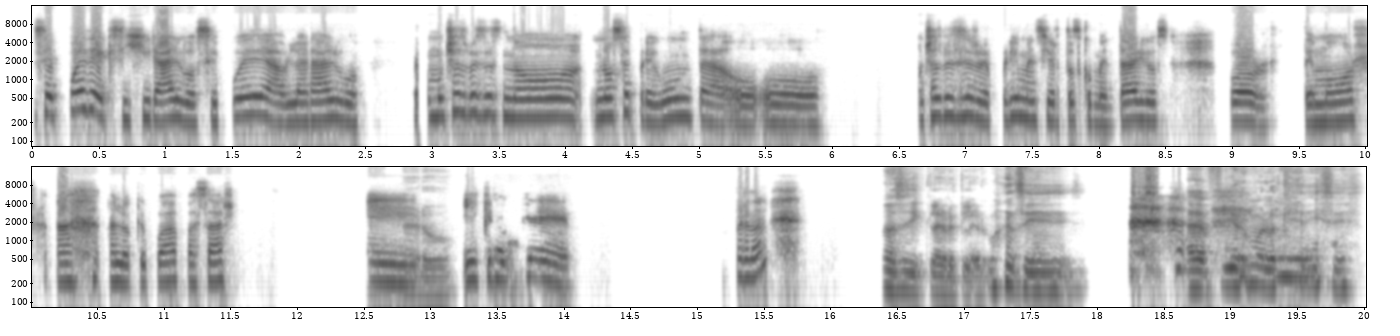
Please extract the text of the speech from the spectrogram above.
se puede exigir algo, se puede hablar algo, pero muchas veces no, no se pregunta o, muchas veces reprimen ciertos comentarios por temor a, lo que pueda pasar. Y, y creo que... ¿Perdón? No, sí, claro, claro. Sí, Afirmo lo que dices.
